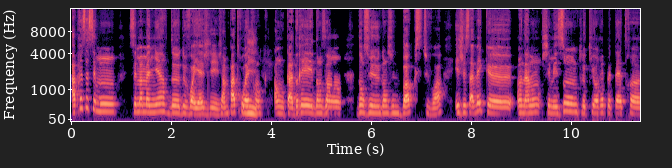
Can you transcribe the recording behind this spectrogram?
Après, ça, c'est mon, c'est ma manière de, de voyager. J'aime pas trop être encadrée dans un, dans une, dans une box, tu vois. Et je savais que en allant chez mes oncles qui auraient peut-être, euh,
